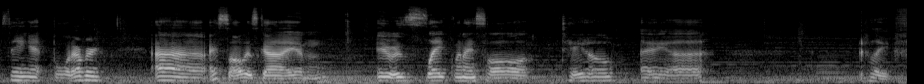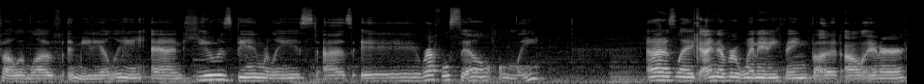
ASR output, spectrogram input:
saying it, but whatever. Uh, I saw this guy and it was like when I saw Teo, I uh, like fell in love immediately and he was being released as a raffle sale only. And I was like, I never win anything, but I'll enter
